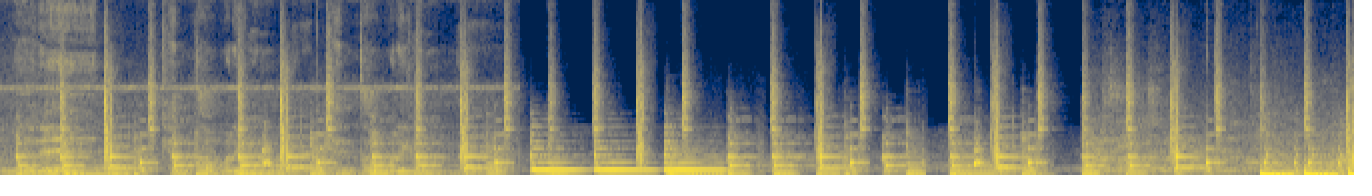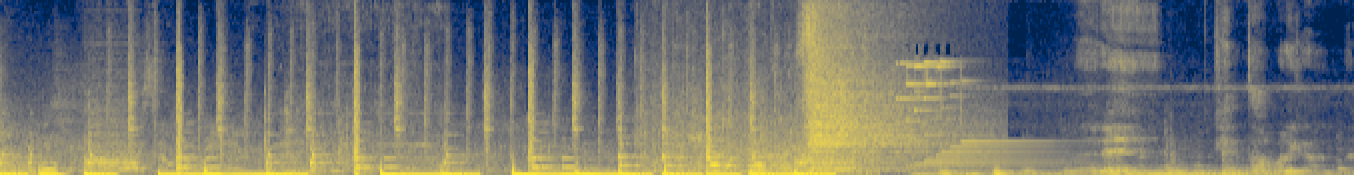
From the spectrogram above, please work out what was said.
오늘은 캔터버리 가는 날, 캔터버리 가는 날. 오늘은.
